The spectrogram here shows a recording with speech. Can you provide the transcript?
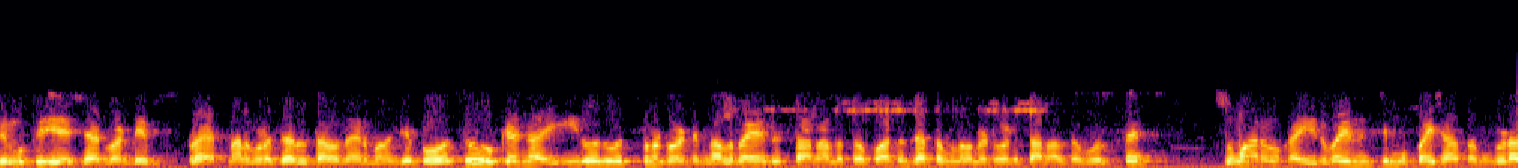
విముక్తి చేసేటువంటి ప్రయత్నాలు కూడా జరుగుతూ ఉన్నాయని మనం చెప్పవచ్చు. ముఖ్యంగా ఈ రోజు వస్తున్నటువంటి నలభై ఐదు స్థానాలతో పాటు గతంలో ఉన్నటువంటి స్థానాలతో పోలిస్తే సుమారు ఒక ఇరవై నుంచి ముప్పై శాతం కూడా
